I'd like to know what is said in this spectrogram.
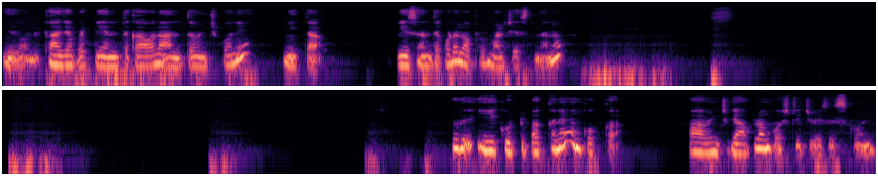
ఇదిగోండి కాజా పట్టి ఎంత కావాలో అంత ఉంచుకొని మిగతా పీస్ అంతా కూడా లోపల మలిచేస్తున్నాను ఇప్పుడు ఈ కుట్టు పక్కనే ఇంకొక పావు ఇంచ్ గ్యాప్లో ఇంకో స్టిచ్ వేసేసుకోండి.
